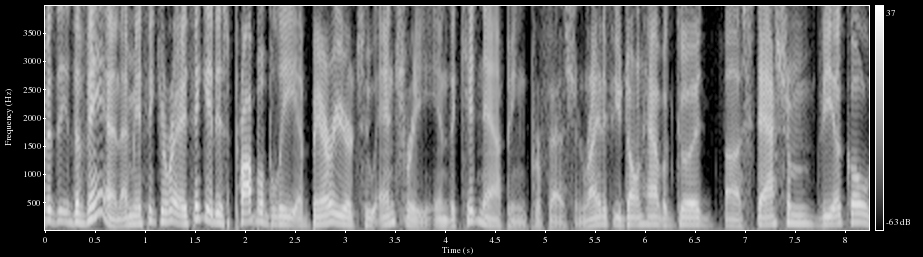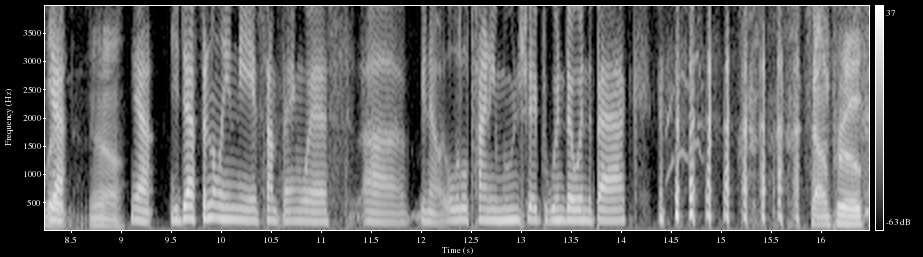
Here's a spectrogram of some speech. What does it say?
but the the van, I mean, I think you're right. I think it is probably a barrier to entry in the kidnapping profession, right? If you don't have a good uh, Stasham vehicle, that, yeah. Yeah, you definitely need something with, uh, you know, a little tiny moon-shaped window in the back, soundproof.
